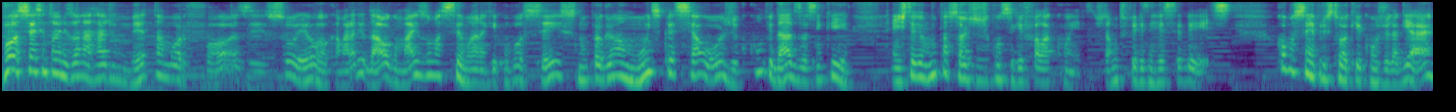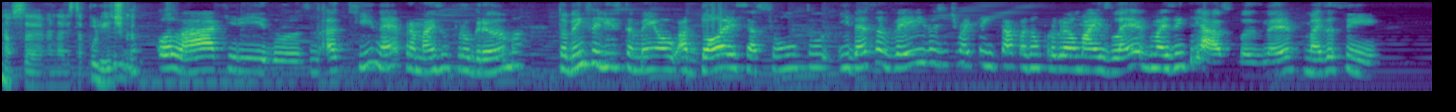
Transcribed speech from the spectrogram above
Você sintonizou na rádio Metamorfose, sou eu, o camarada Hidalgo, mais uma semana aqui com vocês, num programa muito especial hoje, com convidados assim que a gente teve muita sorte de conseguir falar com eles, a gente está muito feliz em receber eles. Como sempre, estou aqui com Júlia Guiar, nossa jornalista política. Olá, queridos, aqui né, para mais um programa. Tô bem feliz também, eu adoro esse assunto. E dessa vez a gente vai tentar fazer um programa mais leve, mas entre aspas, né? Mas assim,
